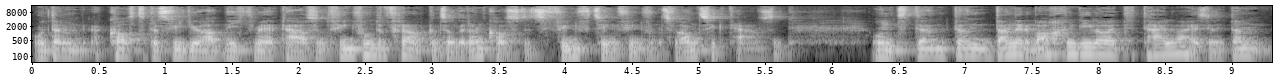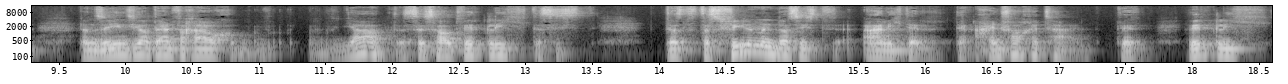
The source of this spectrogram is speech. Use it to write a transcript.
Und dann kostet das Video halt nicht mehr 1500 Franken, sondern dann kostet es 15, 25.000. Und dann, dann, dann erwachen die Leute teilweise und dann, dann sehen sie halt einfach auch, ja, das ist halt wirklich, das ist, das, das Filmen, das ist eigentlich der, der einfache Teil. Der wirklich,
